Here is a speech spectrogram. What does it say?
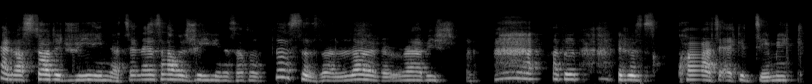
and I started reading it. And as I was reading this, I thought, this is a load of rubbish. I thought it was quite academic.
